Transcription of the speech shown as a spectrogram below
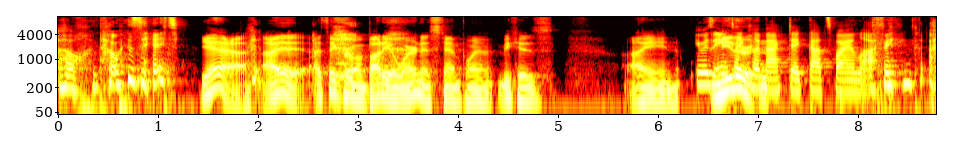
Oh, that was it. yeah i i think from a body awareness standpoint because i mean It was neither- anticlimactic. That's why I'm laughing. I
